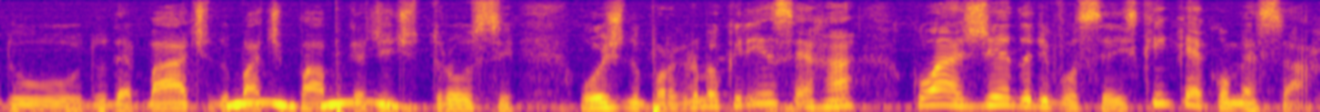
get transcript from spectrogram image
do, do debate, do bate-papo que a gente trouxe hoje no programa. Eu queria encerrar com a agenda de vocês. Quem quer começar?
